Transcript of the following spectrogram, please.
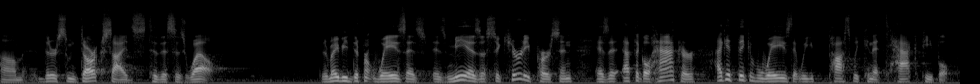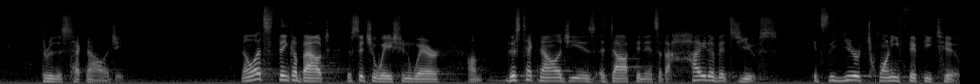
um, there's some dark sides to this as well. There may be different ways, as, as me, as a security person, as an ethical hacker, I can think of ways that we possibly can attack people through this technology. Now, let's think about the situation where um, this technology is adopted and it's at the height of its use. It's the year 2052.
